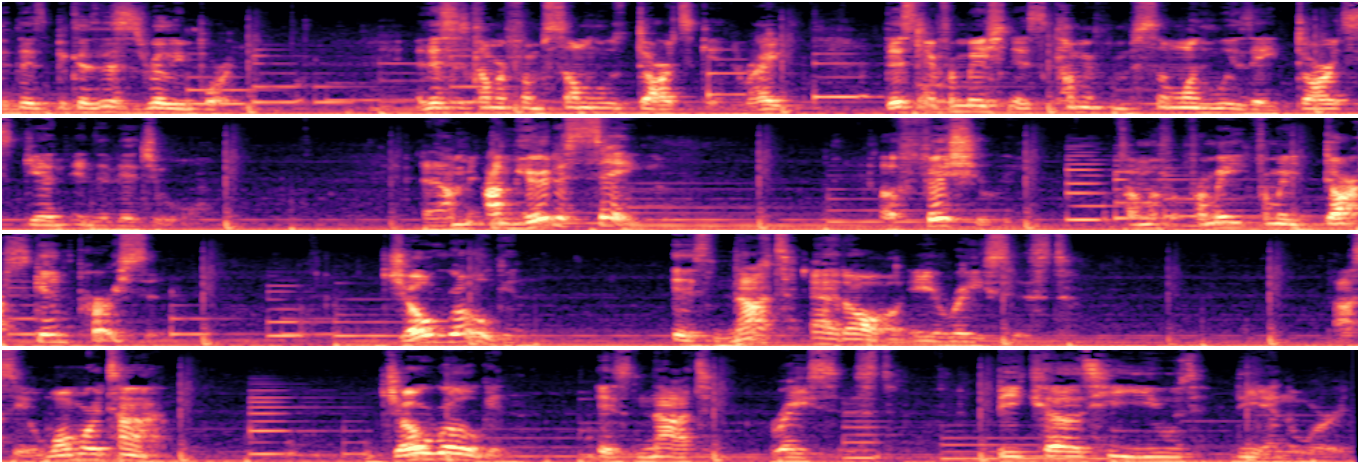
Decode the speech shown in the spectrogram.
because because this is really important. And this is coming from someone who's dark skinned, right? This information is coming from someone who is a dark skinned individual. And I'm, I'm here to say, officially, from a, from a, from a dark skinned person, Joe Rogan is not at all a racist. I'll say it one more time. Joe Rogan is not racist because he used the N word.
